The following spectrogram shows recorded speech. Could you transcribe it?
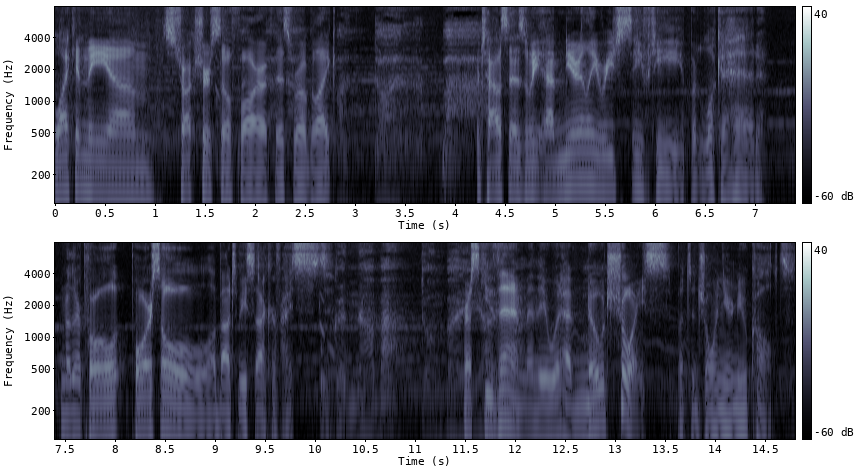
Liking the um, structure so far of this roguelike. Tao says we have nearly reached safety, but look ahead. Another poor, poor soul about to be sacrificed. Rescue them, and they would have no choice but to join your new cult.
